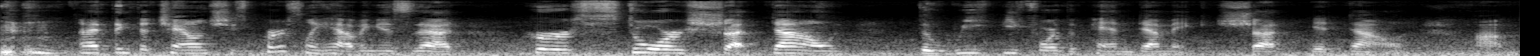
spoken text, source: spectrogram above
I think the challenge she's personally having is that her store shut down the week before the pandemic shut it down. Um,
